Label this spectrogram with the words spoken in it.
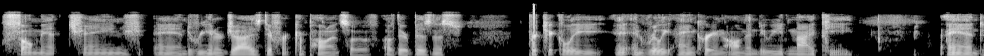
foment change and re-energize different components of, of their business particularly and really anchoring on the new eden ip and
